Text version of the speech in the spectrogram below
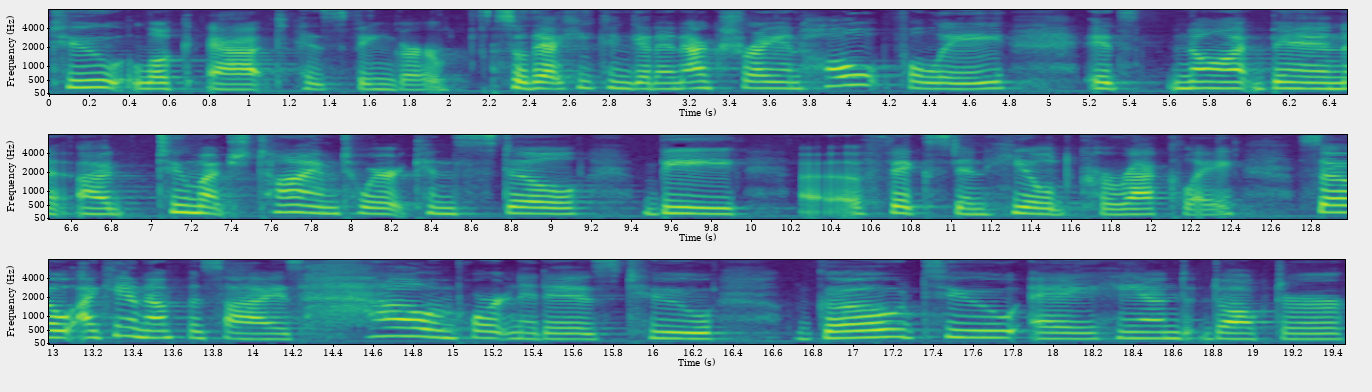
to look at his finger so that he can get an x-ray and hopefully it's not been uh, too much time to where it can still be uh, fixed and healed correctly. So I can't emphasize how important it is to go to a hand doctor,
